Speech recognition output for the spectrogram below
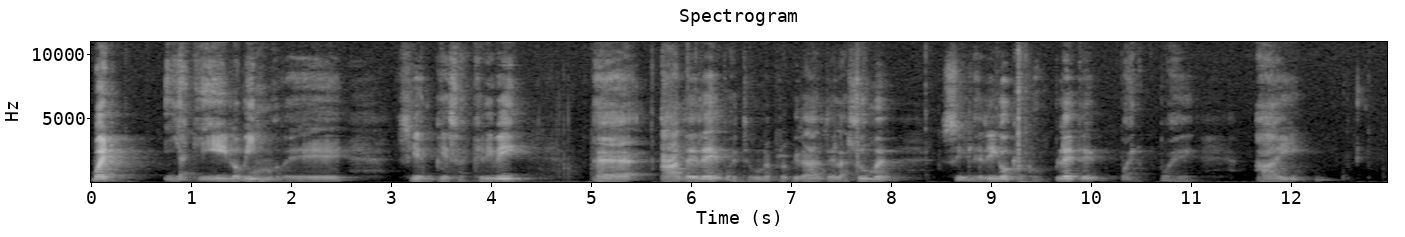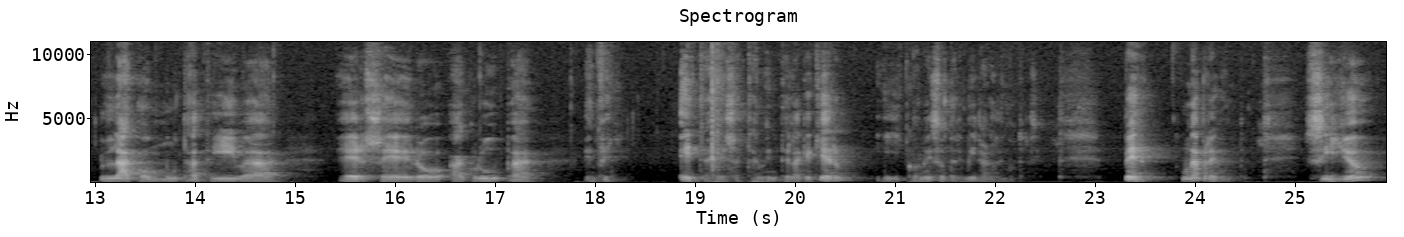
Bueno, y aquí lo mismo, de si empiezo a escribir eh, ADD, pues tengo una propiedad de la suma, si le digo que complete, bueno, pues hay la conmutativa, el cero, agrupa, en fin. Esta es exactamente la que quiero y con eso termina la demostración. Pero, una pregunta. Si yo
